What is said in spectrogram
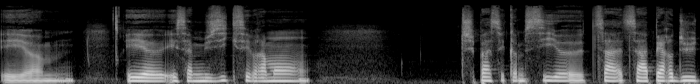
et euh, et, et sa musique c'est vraiment, je sais pas, c'est comme si ça ça a perdu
